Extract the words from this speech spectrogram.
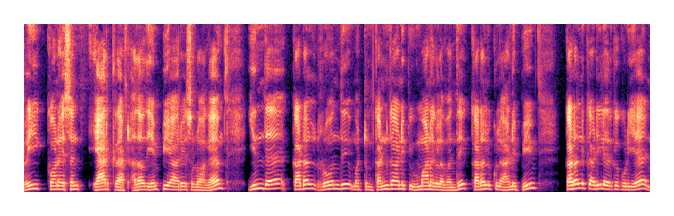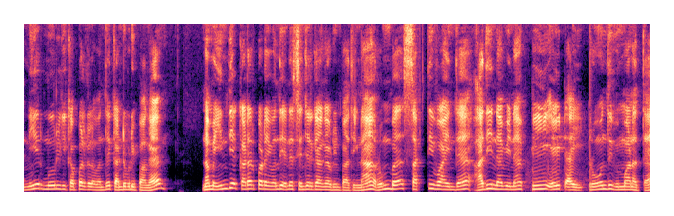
reconnaissance aircraft அதாவது எம்பிஆர்ஏ சொல்லுவாங்க. இந்த கடல் ரோந்து மற்றும் கண்காணிப்பு விமானங்களை வந்து கடலுக்குள்ளே அனுப்பி கடலுக்கு அடியில் இருக்கக்கூடிய நீர்மூழ்கி கப்பல்களை வந்து கண்டுபிடிப்பாங்க. நம்ம இந்திய கடற்படை வந்து என்ன செஞ்சுருக்காங்க அப்படின்னு பார்த்தீங்கன்னா ரொம்ப சக்தி வாய்ந்த அதிநவீன பி எயிட் ஐ ரோந்து விமானத்தை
